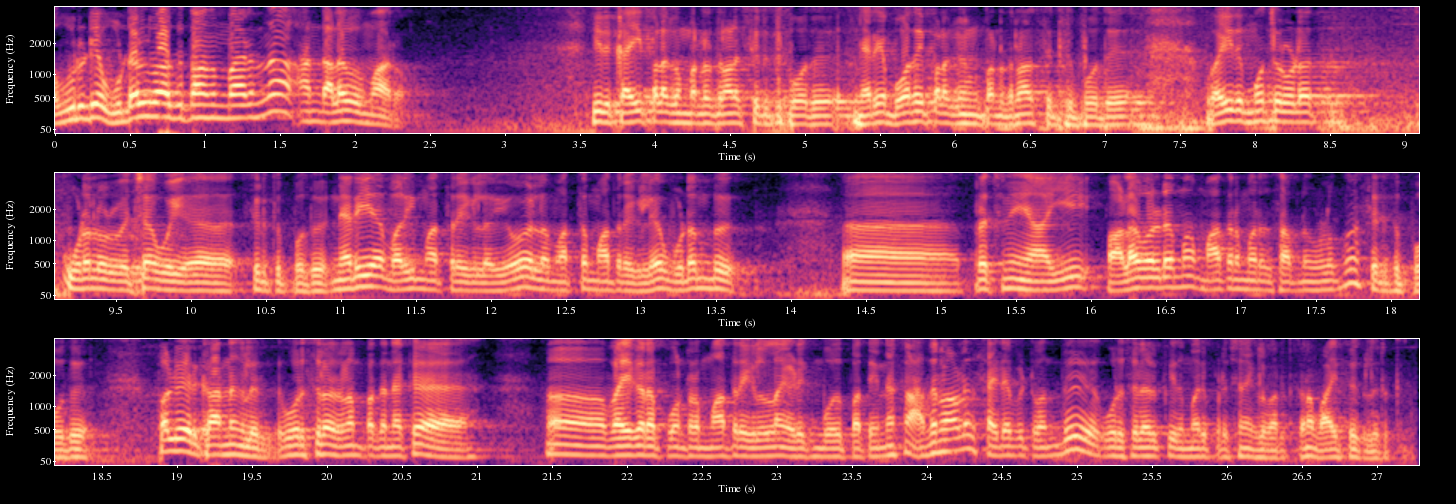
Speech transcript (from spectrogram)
அவருடைய உடல் வாக்கு தகுந்த மாதிரி இருந்தால் அந்த அளவு மாறும். இது கை பழக்கம் பண்ணுறதுனால சிரித்து போகுது. நிறைய போதை பழக்கம் பண்ணுறதுனால சிரித்து போகுது. வயது மூத்தரோட உடல் ஒரு வச்சா சிரித்து போகுது. நிறைய வலி மாத்திரைகளையோ இல்லை மற்ற மாத்திரைகளையோ உடம்பு பிரச்சனையாகி பல வருடமாக மாத்திரை மருந்து சாப்பிட்றவங்களுக்கும் சிரித்து போகுது. பல்வேறு காரணங்கள் இருக்குது. ஒரு சிலர்லாம் பார்த்தீங்கன்னாக்கா வயகரா போன்ற மாத்திரைகள்லாம் எடுக்கும்போது பார்த்திங்கனாக்கா அதனால சைட் எஃபெக்ட் வந்து ஒரு சிலருக்கு இது மாதிரி பிரச்சனைகள் வரதுக்கான வாய்ப்புகள் இருக்குது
